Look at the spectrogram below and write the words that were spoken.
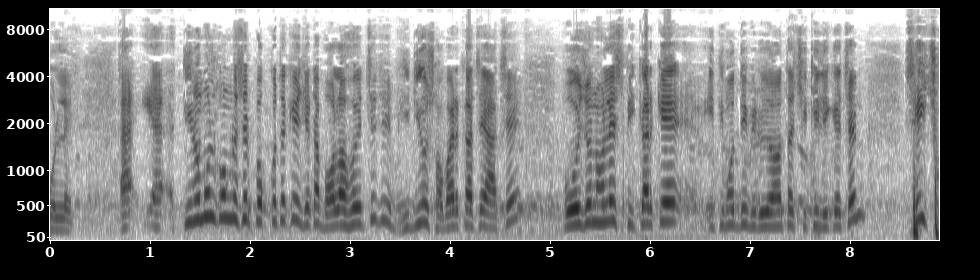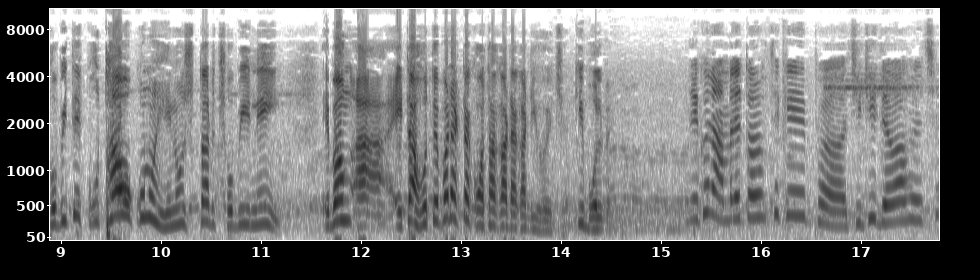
করলেন। আহ, আহ, তৃণমূল কংগ্রেসের পক্ষ থেকে যেটা বলা হয়েছে যে ভিডিও সবার কাছে আছে প্রয়োজন হলে স্পিকারকে ইতিমধ্যে বিরোধী দলনেতা চিঠি লিখেছেন। সেই ছবিতে কোথাও কোনো হেনস্থার ছবি নেই এবং এটা হতে পারে একটা কথা কাটাকাটি হয়েছে। কি বলবেন? দেখুন আমাদের তরফ থেকে চিঠি দেওয়া হয়েছে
